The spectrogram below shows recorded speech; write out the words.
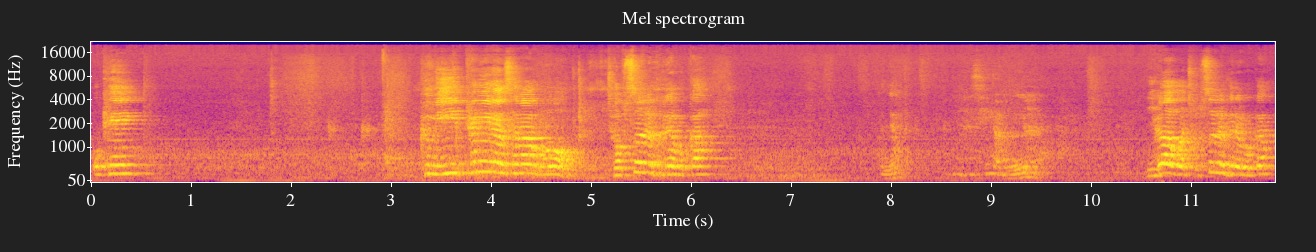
오케이? 그럼 이 평행선하고 접선을 그려볼까? 안녕? 안녕하세요. 이거하고 접선을 그려볼까?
